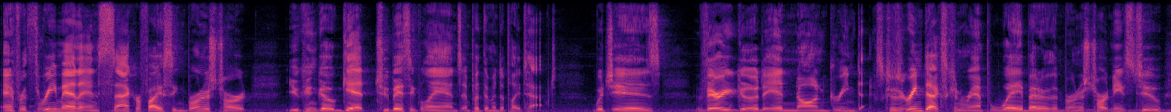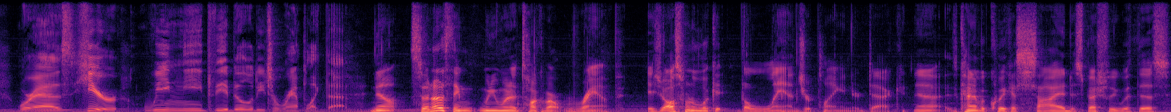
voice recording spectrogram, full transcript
And for 3 mana and sacrificing Burnished Hart, you can go get two basic lands and put them into play tapped, which is very good in non green decks. Because green decks can ramp way better than Burnished Hart needs to, whereas here, we need the ability to ramp like that. Now, so another thing when you want to talk about ramp is you also want to look at the lands you're playing in your deck. Now, it's kind of a quick aside, especially with this.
